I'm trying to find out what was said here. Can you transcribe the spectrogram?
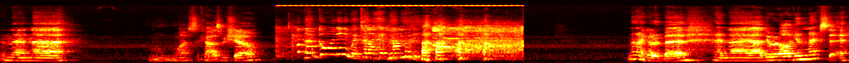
And then uh, watch the Cosby Show. I'm not going anywhere till I get my money. Then I go to bed and I uh, do it all again the next day.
